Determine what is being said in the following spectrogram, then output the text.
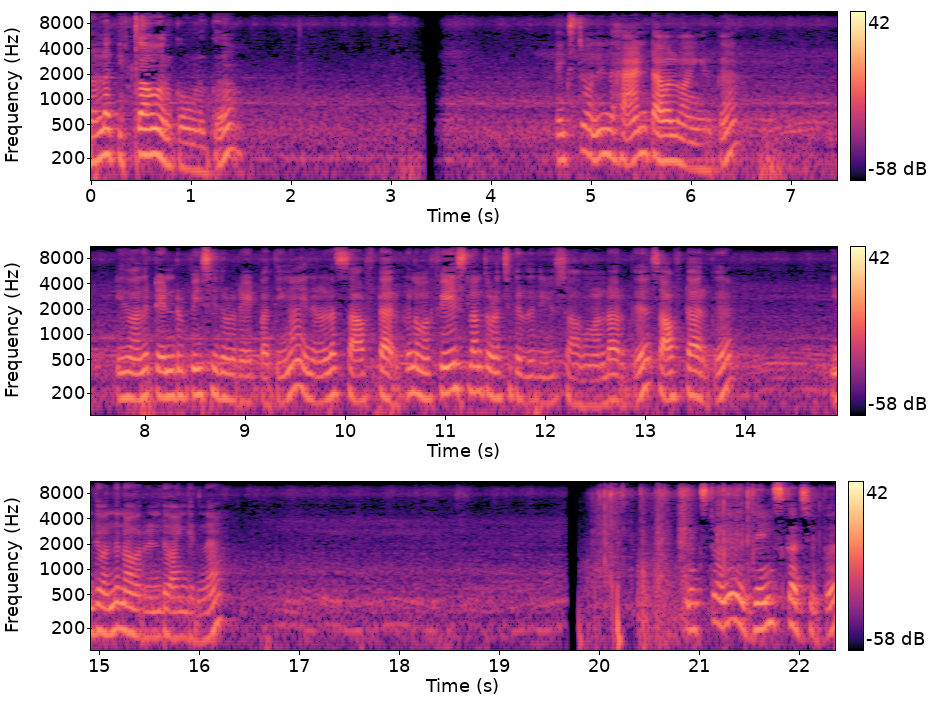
நல்லா திக்காகவும் இருக்கும் உங்களுக்கு. நெக்ஸ்ட் வந்து இந்த ஹேண்ட் டவல் வாங்கியிருக்கேன். இது வந்து டென் ருபீஸ் இதோட ரேட் பார்த்தீங்கன்னா இது நல்லா சாஃப்டாக இருக்குது நம்ம ஃபேஸ்லாம் துடைச்சிக்கிறதுக்கு யூஸ் ஆகும். நல்லா இருக்குது சாஃப்டாக இருக்குது இது வந்து நான் ஒரு ரெண்டு வாங்கியிருந்தேன். நெக்ஸ்ட் வந்து ஜென்ஸ் கர்ச்சிப்பு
